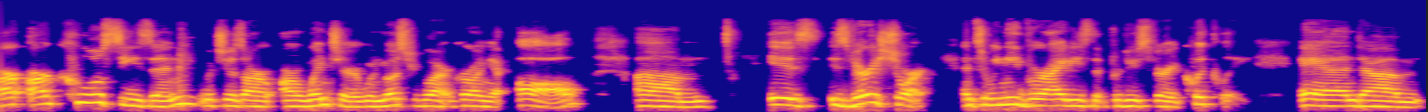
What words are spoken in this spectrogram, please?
Our, our cool season, which is our, our winter when most people aren't growing at all, um, is, is very short. And so we need varieties that produce very quickly. And um,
